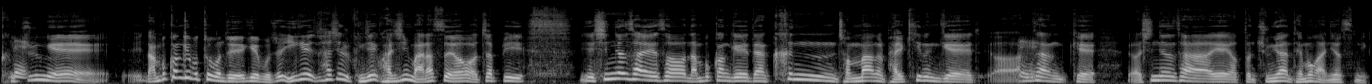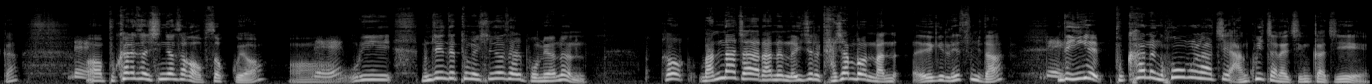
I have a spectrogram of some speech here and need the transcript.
그 네. 중에 남북 관계부터 먼저 얘기해 보죠. 이게 사실 굉장히 관심이 많았어요. 어차피 이제 신년사에서 남북 관계에 대한 큰 전망을 밝히는 게 어, 네. 항상 이렇게 어, 신년사의 어떤 중요한 대목 아니었습니까? 네. 어, 북한에서는 신년사가 없었고요. 어, 네. 우리 문재인 대통령 신년사를 보면은 그 만나자라는 의지를 다시 한번 만, 얘기를 했습니다. 네. 근데 이게 북한은 호응을 하지 않고 있잖아요, 지금까지.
